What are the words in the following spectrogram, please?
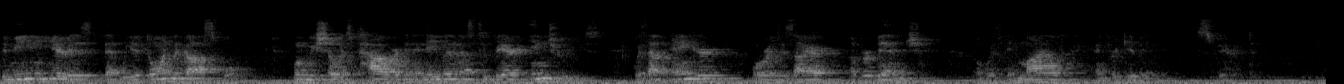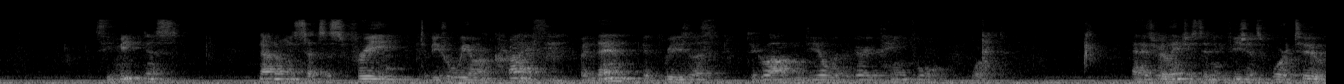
The meaning here is that we adorn the gospel when we show its power in enabling us to bear injuries without anger or a desire of revenge, but with a mild and forgiving spirit. See, meekness not only sets us free to be who we are in Christ, but then it frees us to go out and deal with a very painful world. And it's really interesting in Ephesians 4 2.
